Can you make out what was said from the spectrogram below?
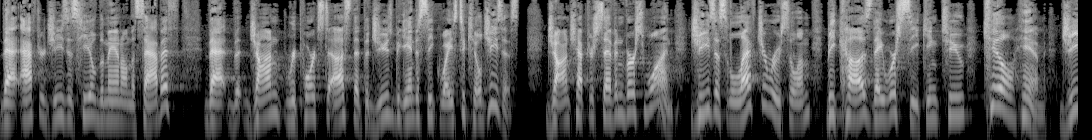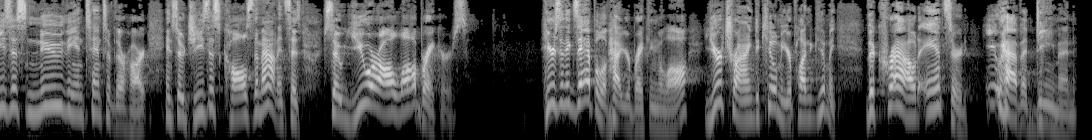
that after Jesus healed the man on the Sabbath, that the, John reports to us that the Jews began to seek ways to kill Jesus. John chapter 7 verse 1. Jesus left Jerusalem because they were seeking to kill him. Jesus knew the intent of their heart, and so Jesus calls them out and says, "So you are all lawbreakers." Here's an example of how you're breaking the law. You're trying to kill me. You're planning to kill me. The crowd answered, You have a demon.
